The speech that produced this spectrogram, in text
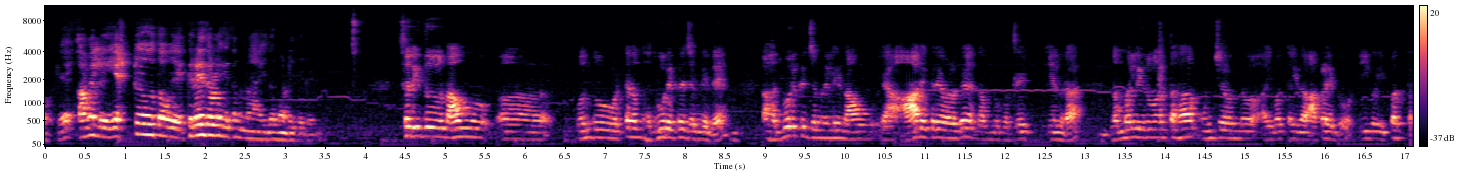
ಓಕೆ. ಆಮೇಲೆ ಎಷ್ಟು ತಾವು ಎಕರೆದೊಳಗೆ ಇದನ್ನ ಇದು ಮಾಡಿದ್ದೀರಿ? ಸರ್, ಇದು ನಾವು ಒಂದು ಒಟ್ಟೆ ನಮ್ದು ಹದಿಮೂರು ಎಕರೆ ಜಮೀನಿದೆ ಆ ಹದಿಮೂರು ಎಕರೆ ಜಮೀನಲ್ಲಿ ನಾವು ಆರು ಎಕರೆ ಒಳಗೆ ನಮ್ದು ಮದ್ವೆ ಕೇಂದ್ರ. ನಮ್ಮಲ್ಲಿ ಇರುವಂತಹ ಮುಂಚೆ ಒಂದು ಐವತ್ತೈದು ಆಕಳ ಇದ್ವು. ಈಗ ಇಪ್ಪತ್ತ,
